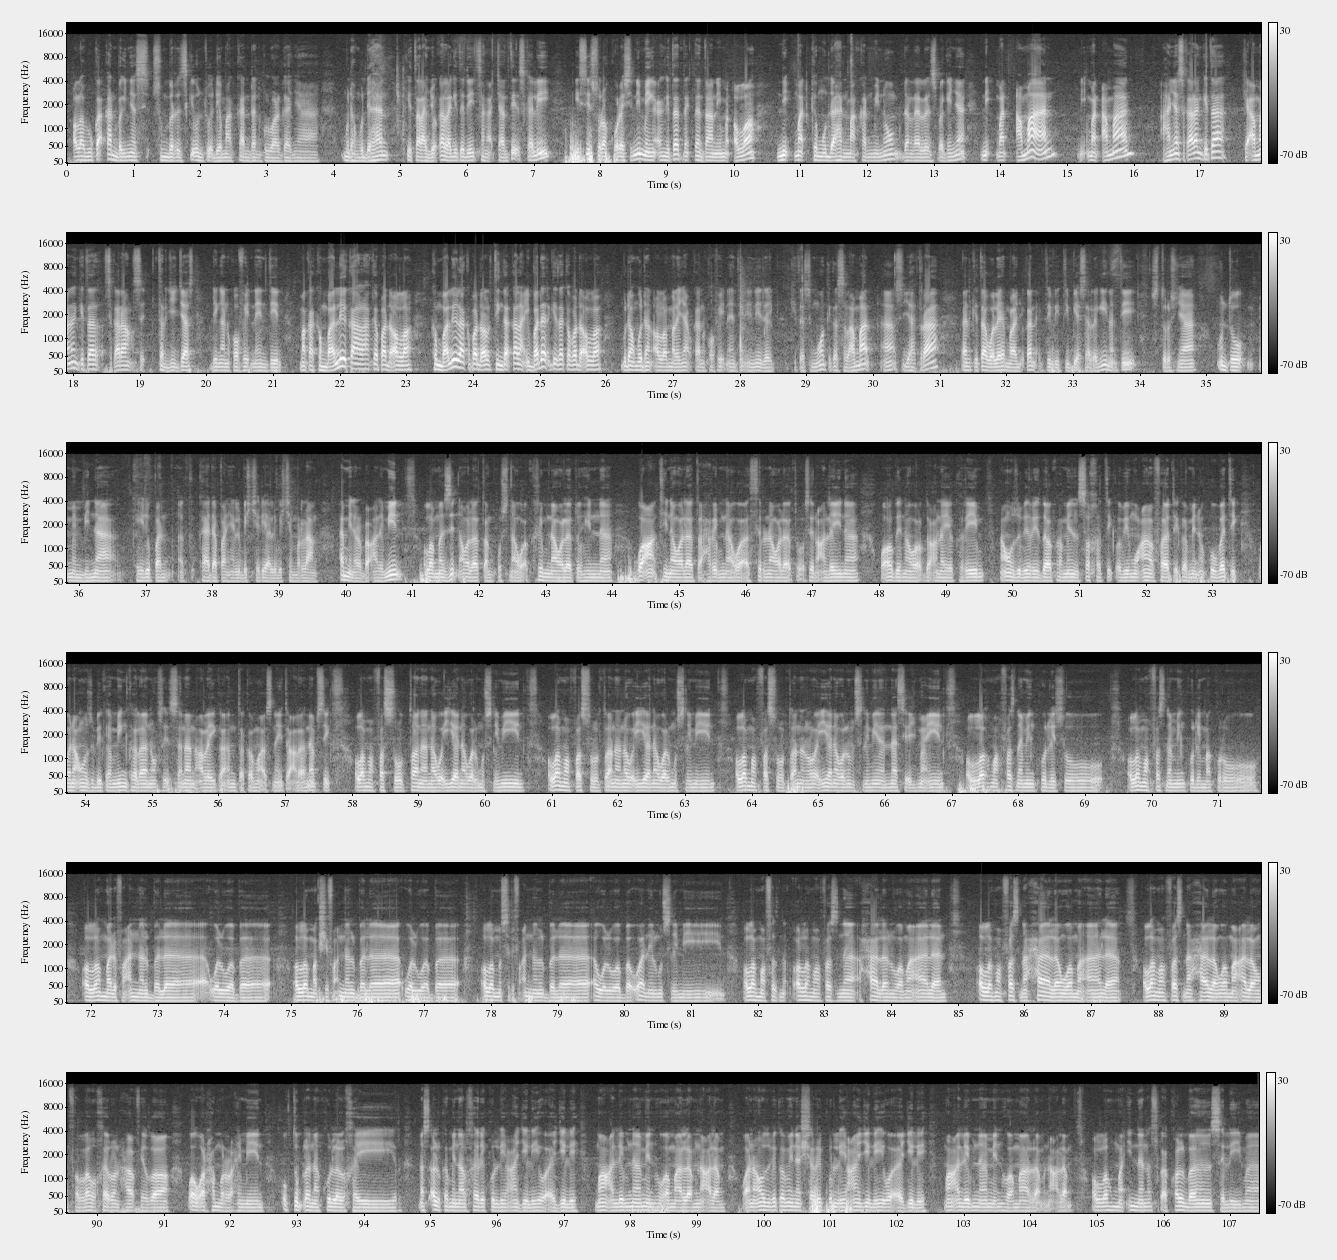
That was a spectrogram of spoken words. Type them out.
Allah bukakan baginya sumber rezeki untuk dia makan dan keluarganya mudah-mudahan kita lanjutkan lagi tadi sangat cantik sekali isi surah Quraisy ini mengingatkan kita tentang nikmat Allah, nikmat kemudahan makan minum dan lain-lain sebagainya, nikmat aman, nikmat aman. Hanya sekarang kita keamanan kita sekarang terjijas dengan COVID-19. Maka kembalilah kepada Allah, kembalilah kepada Allah, tinggalkanlah ibadat kita kepada Allah. Mudah-mudahan Allah melenyapkan COVID-19 ini dari kita semua, kita selamat, sejahtera dan kita boleh melanjutkan aktiviti biasa lagi nanti seterusnya untuk membina kehidupan kehadapan yang lebih ceria, lebih cemerlang. Amin ya rabbal alamin. Allahumma zidna wa la tanqusna wa akrimna wa tuhinna wa a'tina wa tahrimna wa athirna wa tu'sir alaina وأرضنا وارضعنا يا كريم. نعوذ برضاك من سخطك وبمعافاتك من عقوبتك. ونعوذ بك منك لا نحصي الثناء عليك. أنت كما أثنيت على نفسك. اللهم احفظ سلطاننا وإيانا والمسلمين. اللهم احفظ سلطاننا وإيانا والمسلمين. اللهم احفظ سلطاننا وإيانا والمسلمين الناس أجمعين. اللهم احفظنا من كل سوء. اللهم احفظنا من كل مكروه. اللهم ارفع عنا البلاء والوباء. اللهم اكشف عنا البلاء والوباء. اللهم اصرف عنا البلاء والوباء. وعن المسلمين. اللهم احفظنا اللهم احفظنا حالا ومعالا. اللهم احفظنا حالا ومعالا اللهم احفظنا حالا ومعالا فالله خير حافظا وهو أرحم الراحمين. اكتب لنا كل الخير. نسألك من الخير كل عاجله وآجله. ما علمنا منه وما لم نعلم. ونعوذ بك من الشر كل عاجله وآجله. ما علمنا منه وما لم نعلم. اللهم إنا نسألك قلبا سليما.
